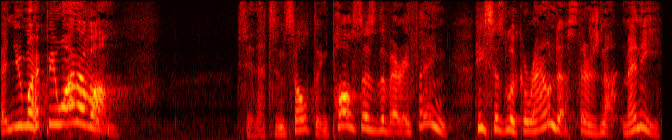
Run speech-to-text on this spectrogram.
And you might be one of them. You say, that's insulting. Paul says the very thing. He says, look around us. There's not many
